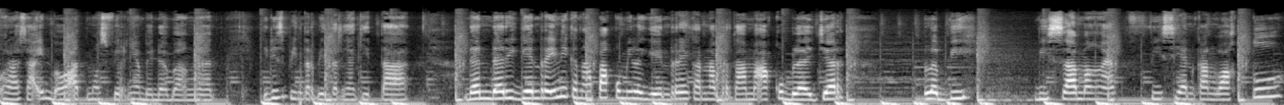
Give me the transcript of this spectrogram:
rasain bahwa atmosfernya beda banget. Jadi sepinter-pinternya kita. Dan dari genre ini kenapa aku milih genre? Karena pertama aku belajar lebih bisa mengefisienkan waktu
